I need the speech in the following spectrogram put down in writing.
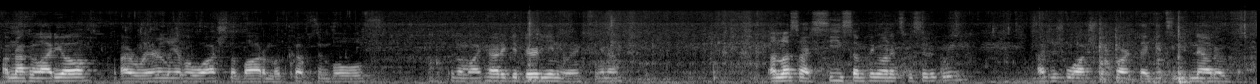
I'm not gonna lie to y'all, I rarely ever wash the bottom of cups and bowls. Because I'm like, how'd it get dirty anyway, you know? Unless I see something on it specifically, I just wash the part that gets eaten out of.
